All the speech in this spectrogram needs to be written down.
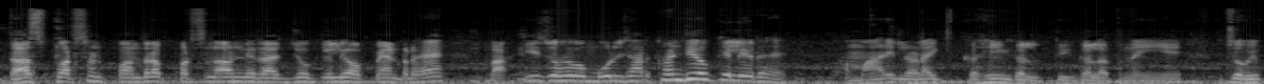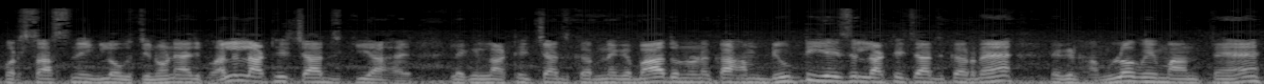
दस परसेंट, पंद्रह परसेंट अन्य राज्यों के लिए ओपन रहे, बाकी जो है वो मूल झारखंडियों के लिए रहे। हमारी लड़ाई कहीं गलती, गलत नहीं है। जो भी प्रशासनिक लोग जिन्होंने आज भले लाठीचार्ज किया है, लेकिन लाठीचार्ज करने के बाद उन्होंने कहा, हम ड्यूटी है इसलिए लाठीचार्ज कर रहे हैं, लेकिन हम लोग भी मानते हैं,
